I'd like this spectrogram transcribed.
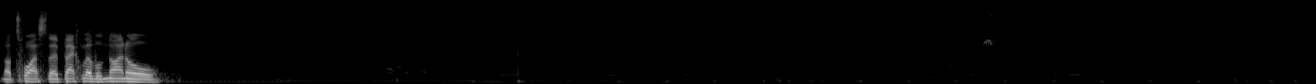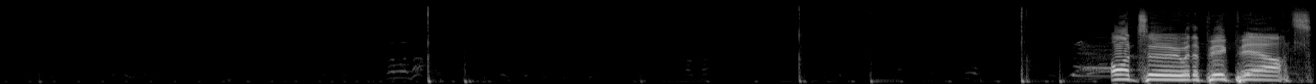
Not twice though, back level 9 all. On two with a big bounce.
